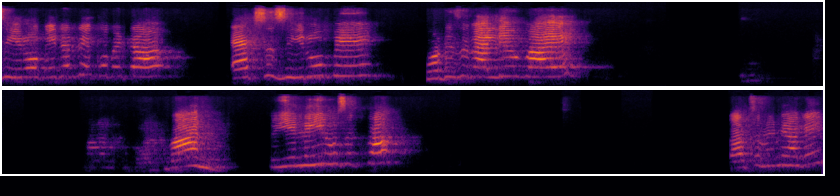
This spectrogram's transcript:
ज़ीरो पे इधर देखो बेटा। X ज़ीरो पे what is the value of y? One तो ये नहीं हो सकता। बात समझ में आ गई?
